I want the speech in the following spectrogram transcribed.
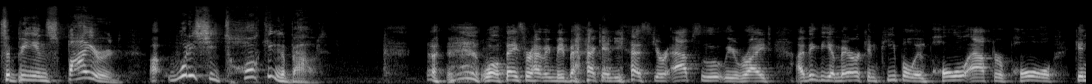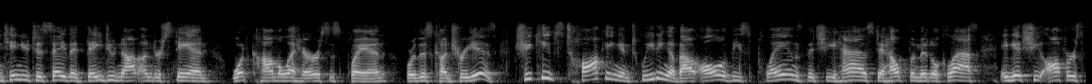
to be inspired. Uh, what is she talking about? Well, thanks for having me back. And yes, you're absolutely right. I think the American people in poll after poll continue to say that they do not understand what Kamala Harris's plan for this country is. She keeps talking and tweeting about all of these plans that she has to help the middle class, and yet she offers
